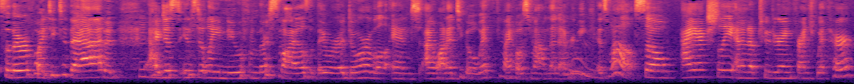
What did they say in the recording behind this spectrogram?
so they were pointing to that, and mm-hmm. I just instantly knew from their smiles that they were adorable. And I wanted to go with my host mom then every week as well. So I actually ended up tutoring French with her.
